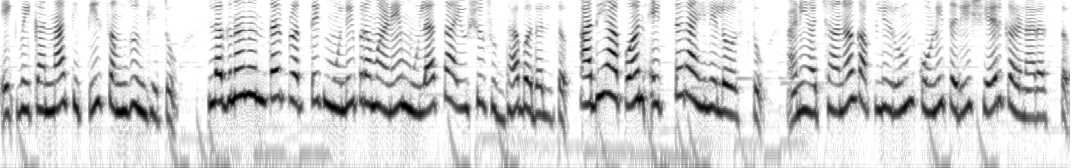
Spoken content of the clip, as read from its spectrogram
एकमेकांना किती समजून घेतो. लग्नानंतर प्रत्येक मुलीप्रमाणे मुलाचं आयुष्य सुद्धा बदलतं. आधी आपण एकटं राहिलेलो असतो आणि अचानक आपली रूम कोणीतरी शेअर करणार असतं.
